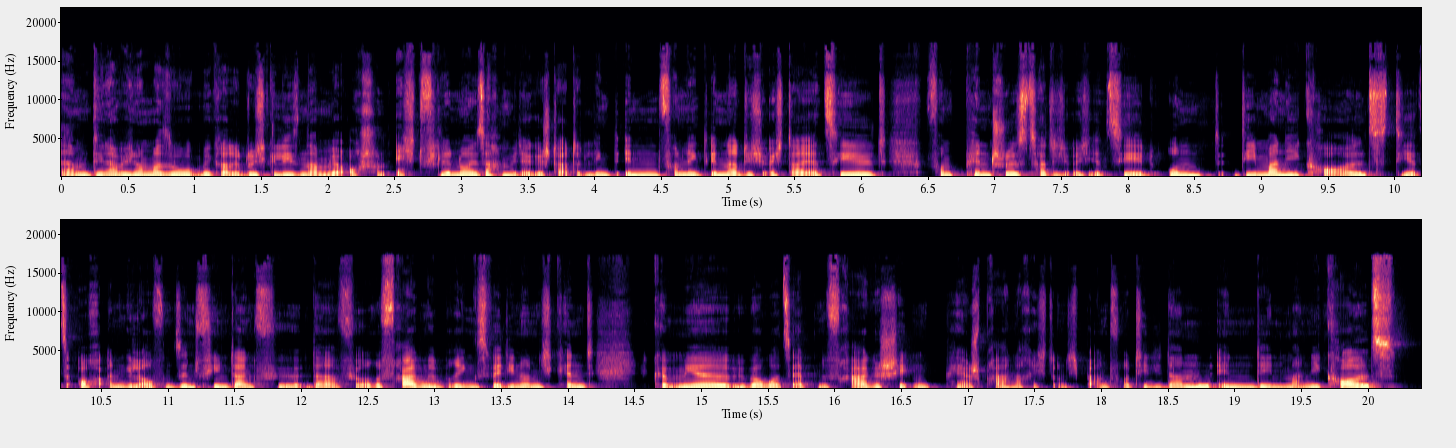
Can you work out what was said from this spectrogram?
ähm, den habe ich nochmal so mir gerade durchgelesen, haben wir auch schon echt viele neue Sachen wieder gestartet. LinkedIn, von LinkedIn hatte ich euch da erzählt, von Pinterest hatte ich euch erzählt und die Money Calls, die jetzt auch angelaufen sind. Vielen Dank für, da, für eure Fragen übrigens. Wer die noch nicht kennt, könnt mir über WhatsApp eine Frage schicken per Sprachnachricht und ich beantworte die dann in den Money Calls.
